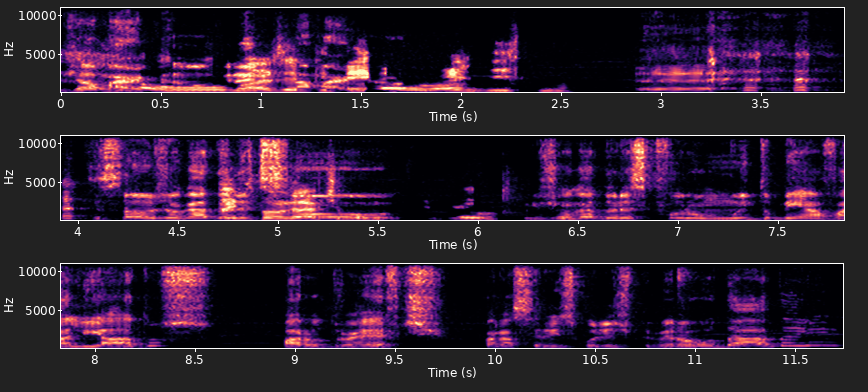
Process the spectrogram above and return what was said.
Já marcou. O mais é que tem é o Ryan É. Que são jogadores que são tipo, jogadores que foram muito bem avaliados para o draft, para serem escolhas de primeira rodada e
